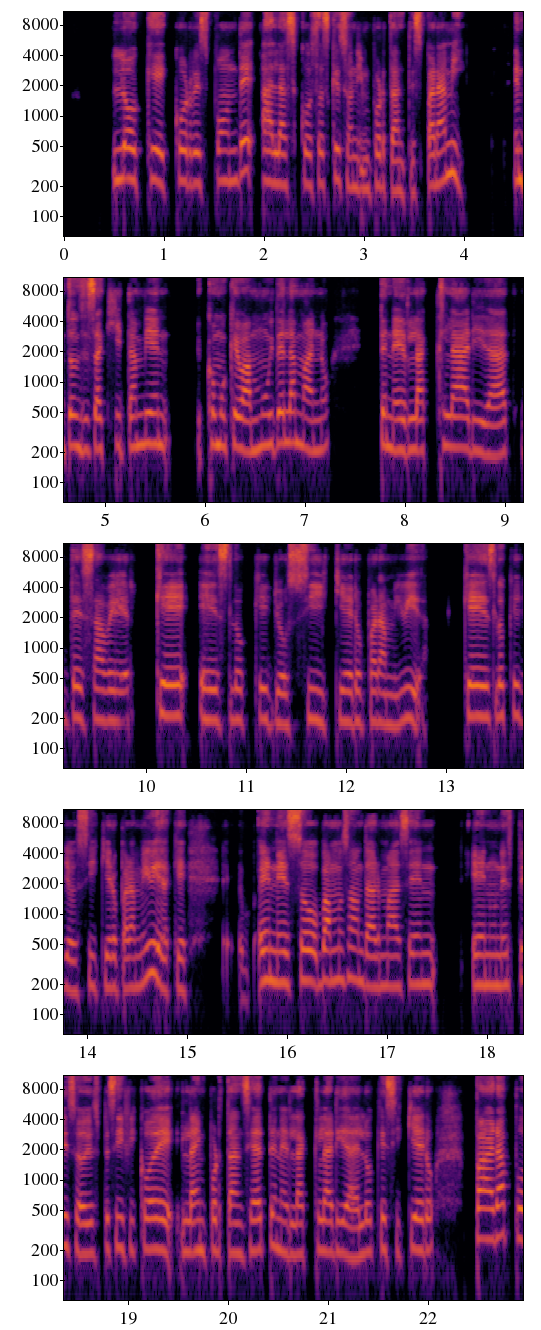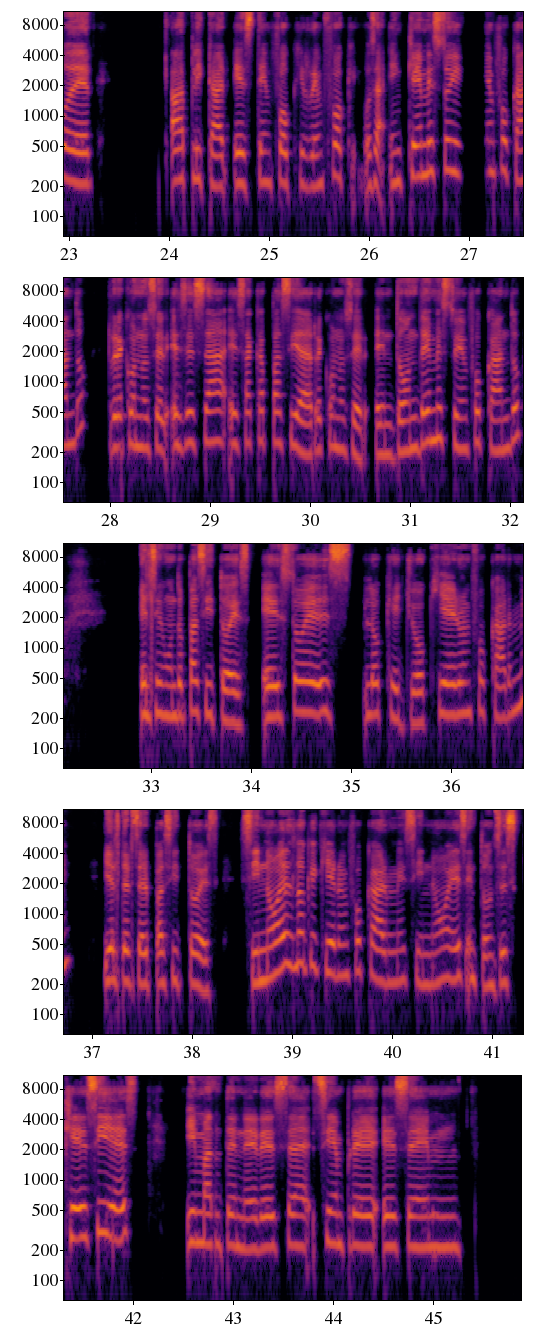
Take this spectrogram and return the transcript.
lo que corresponde a las cosas que son importantes para mí. Entonces aquí también como que va muy de la mano tener la claridad de saber qué es lo que yo sí quiero para mi vida qué es lo que yo sí quiero para mi vida, que eh, en eso vamos a andar más en, en un episodio específico de la importancia de tener la claridad de lo que sí quiero para poder aplicar este enfoque y reenfoque. O sea, ¿en qué me estoy enfocando? Reconocer es esa, esa capacidad de reconocer en dónde me estoy enfocando. El segundo pasito es, esto es lo que yo quiero enfocarme. Y el tercer pasito es, si no es lo que quiero enfocarme, si no es, entonces, ¿qué sí es? Y mantener ese, siempre ese, mm,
